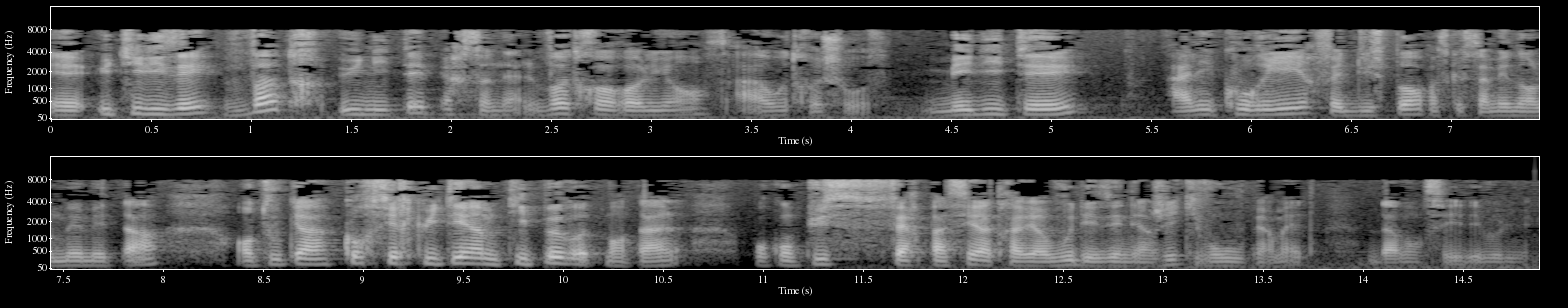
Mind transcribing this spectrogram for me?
et utilisez votre unité personnelle, votre reliance à autre chose. Méditez, allez courir, faites du sport parce que ça met dans le même état. En tout cas, court-circuitez un petit peu votre mental pour qu'on puisse faire passer à travers vous des énergies qui vont vous permettre d'avancer et d'évoluer.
